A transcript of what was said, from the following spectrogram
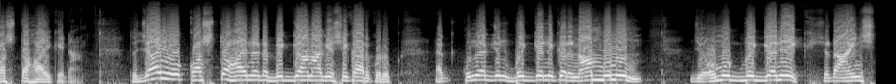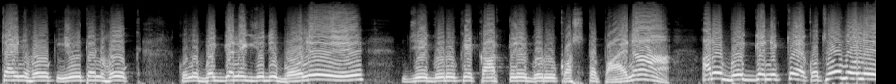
কষ্ট হয় কিনা। তো যাই হোক, কষ্ট হয় না, এটা বিজ্ঞান আগে স্বীকার করুক। কোনো একজন বৈজ্ঞানিকের নাম বলুন, যে অমুক বৈজ্ঞানিক, সেটা আইনস্টাইন হোক, নিউটন হোক, কোনো বৈজ্ঞানিক যদি বলে যে গরুকে কাটলে গরু কষ্ট পায় না আরে বৈজ্ঞানিক তো একথাও বলে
